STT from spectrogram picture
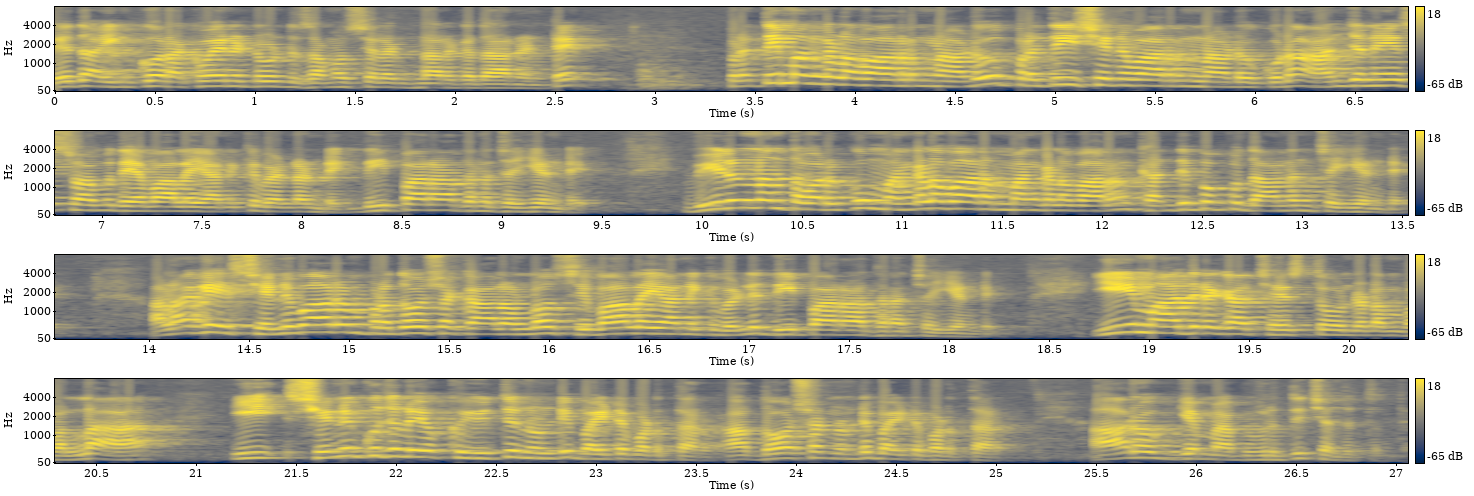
లేదా ఇంకో రకమైనటువంటి సమస్యలు అంటున్నారు కదా అని అంటే ప్రతి మంగళవారం నాడు ప్రతి శనివారం నాడు కూడా ఆంజనేయ స్వామి దేవాలయానికి వెళ్ళండి. దీపారాధన చెయ్యండి. వీలున్నంత వరకు మంగళవారం మంగళవారం కందిపప్పు దానం చెయ్యండి. అలాగే శనివారం ప్రదోష కాలంలో శివాలయానికి వెళ్ళి దీపారాధన చెయ్యండి. ఈ మాదిరిగా చేస్తూ ఉండడం వల్ల ఈ శనికుజుల యొక్క యుతి నుండి బయటపడతారు. ఆ దోషం నుండి బయటపడతారు. ఆరోగ్యం అభివృద్ధి చెందుతుంది.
